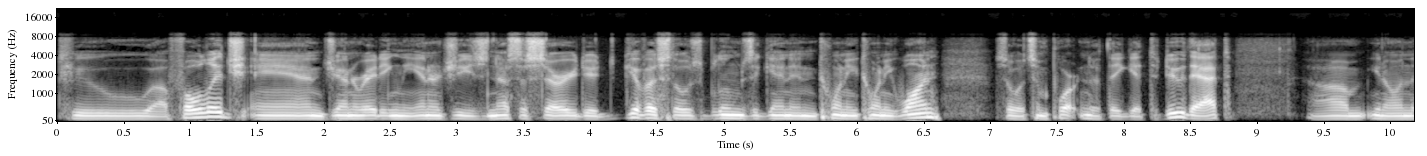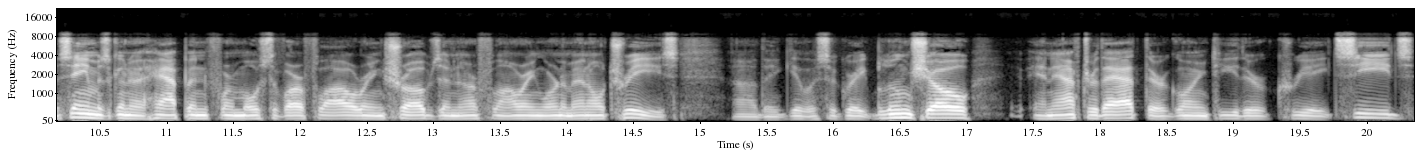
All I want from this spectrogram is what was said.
to uh, foliage and generating the energies necessary to give us those blooms again in 2021. So it's important that they get to do that. Um, you know, and the same is going to happen for most of our flowering shrubs and our flowering ornamental trees. Uh, they give us a great bloom show, and after that, they're going to either create seeds,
